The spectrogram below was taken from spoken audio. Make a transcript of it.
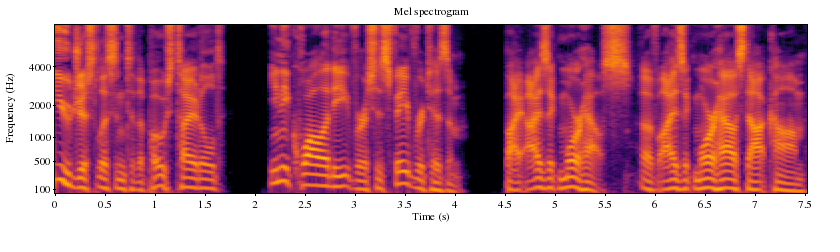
You just listened to the post titled Inequality versus Favoritism by Isaac Morehouse of isaacmorehouse.com.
